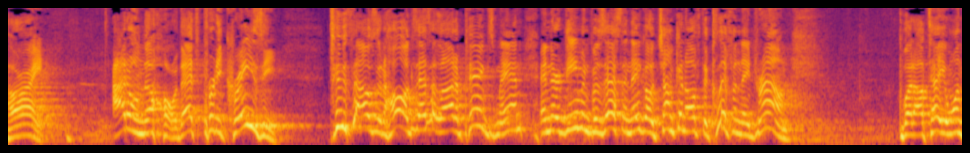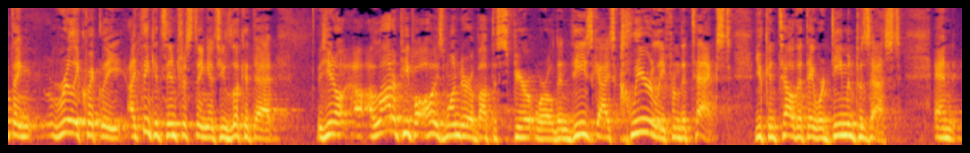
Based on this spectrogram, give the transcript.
All right. I don't know. That's pretty crazy. 2,000 hogs, that's a lot of pigs, man. And they're demon possessed and they go chunking off the cliff and they drown. But I'll tell you one thing really quickly. I think it's interesting as you look at that. You know, a lot of people always wonder about the spirit world, and these guys clearly from the text, you can tell that they were demon possessed and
